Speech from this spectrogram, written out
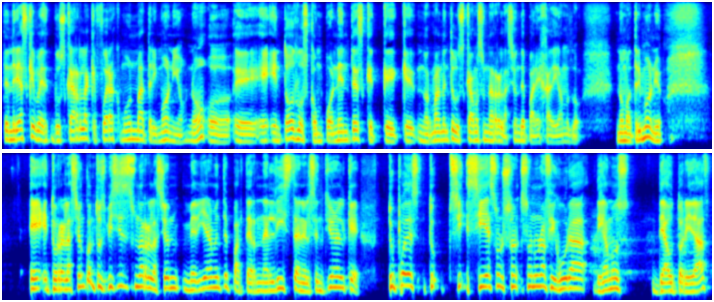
tendrías que buscarla que fuera como un matrimonio, ¿no? O, eh, en todos los componentes que, que, normalmente buscamos una relación de pareja, digámoslo, no matrimonio. Eh, tu relación con tus bicis es una relación medianamente paternalista en el sentido en el que tú puedes, tú, si, si es son una figura, digamos, de autoridad,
